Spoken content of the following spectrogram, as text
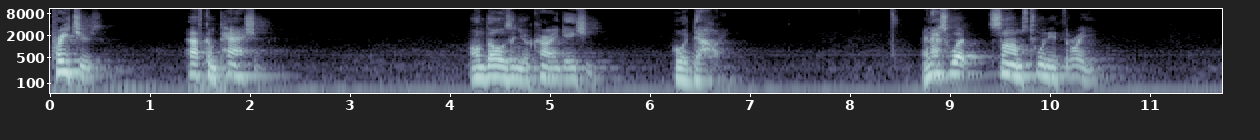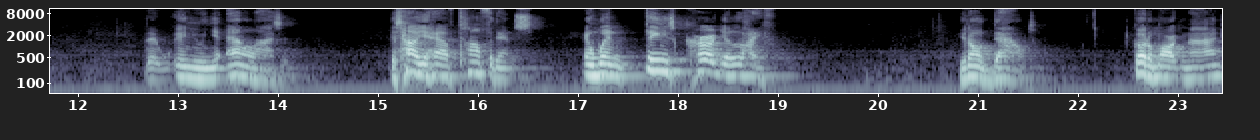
Preachers, have compassion on those in your congregation who are doubting. And that's what Psalms 23, that when you analyze it, it, is how you have confidence. And when things occur in your life, you don't doubt. Go to Mark 9.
